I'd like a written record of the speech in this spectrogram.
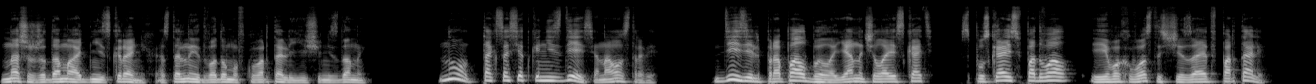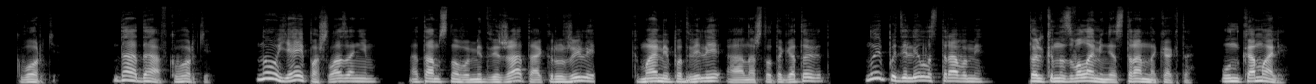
«Наши же дома одни из крайних, остальные два дома в квартале еще не сданы». «Ну, так соседка не здесь, а на острове. Дизель пропал было, я начала искать. Спускаюсь в подвал, и его хвост исчезает в портале. Кворке. Да-да, в Кворке. Ну, я и пошла за ним. А там снова медвежата окружили, к маме подвели, а она что-то готовит. Ну и поделилась травами. Только назвала меня странно как-то. Ункамали.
